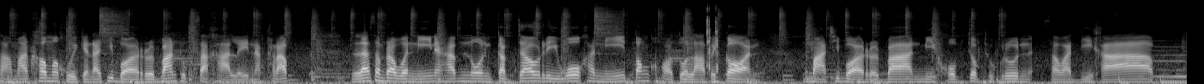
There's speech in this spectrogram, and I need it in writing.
สามารถเข้ามาคุยกันได้ที่บอยรถบ้านทุกสาขาเลยนะครับและสำหรับวันนี้นะครับนนกับเจ้ารีโวคันนี้ต้องขอตัวลาไปก่อน มาที่บอยรถบ้านมีครบจบทุกรุ่น สวัสดีครับ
